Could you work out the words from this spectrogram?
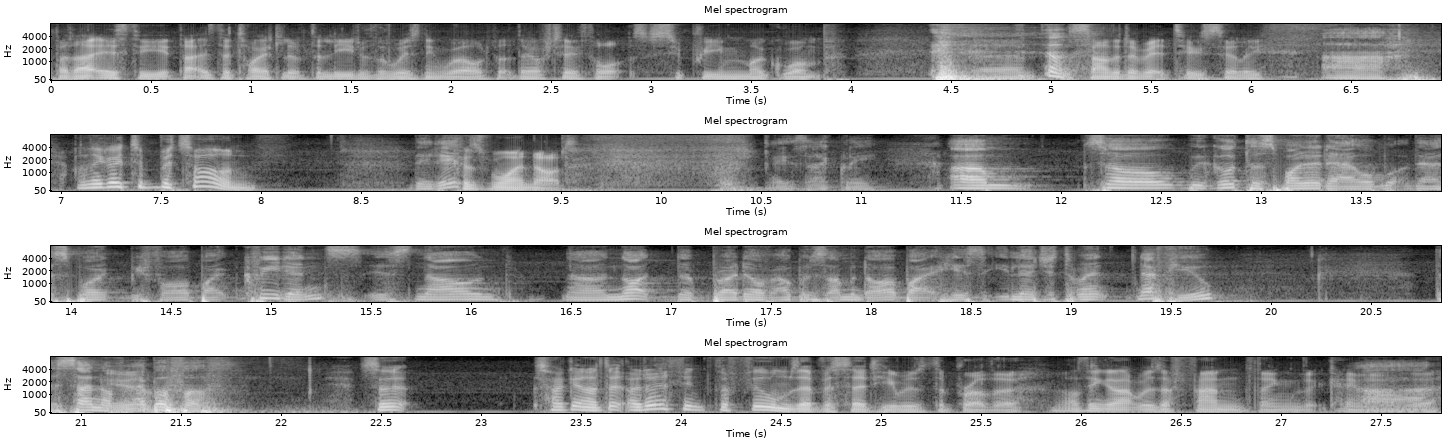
but that is the that is the title of the lead of the Wizarding World. But they also thought supreme mugwump. Um, it sounded a bit too silly. Ah, And they go to Bhutan they did because why not? exactly. Um, so we go to spoiler that I, that I spoiled before, but Credence is now uh, not the brother of Albus Dumbledore, but his illegitimate nephew, the son of Yeah. Aberforth. So, so again, I don't, I don't think the films ever said he was the brother. I think that was a fan thing that came out Ah, of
